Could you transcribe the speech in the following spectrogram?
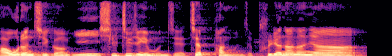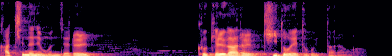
바울은 지금 이 실질적인 문제, 재판 문제, 풀려나느냐, 갇히 있느냐 문제를 그 결과를 기도에 두고 있다는 거.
